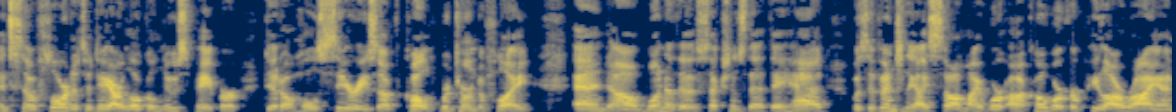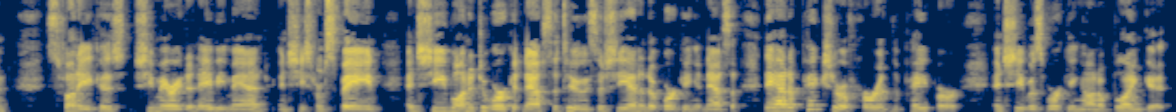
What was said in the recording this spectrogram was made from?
And so Florida Today, our local newspaper, did a whole series of called Return to Flight. And uh, one of the sections that they had was eventually I saw my wor- uh, coworker, Pilar Ryan. It's funny because she married a Navy man and she's from Spain and she wanted to work at NASA too. So she ended up working at NASA. They had a picture of her in the paper and she was working on a blanket.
